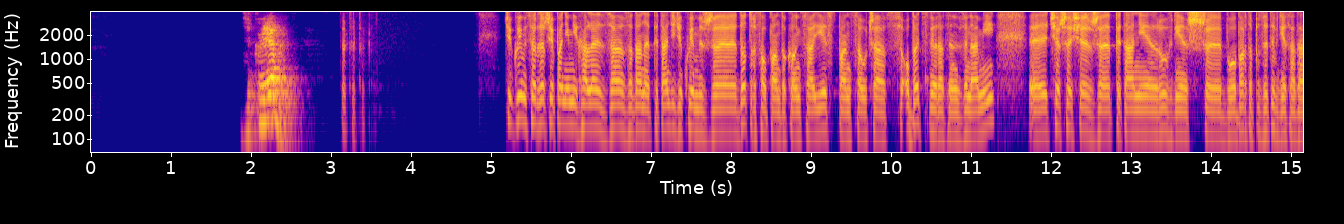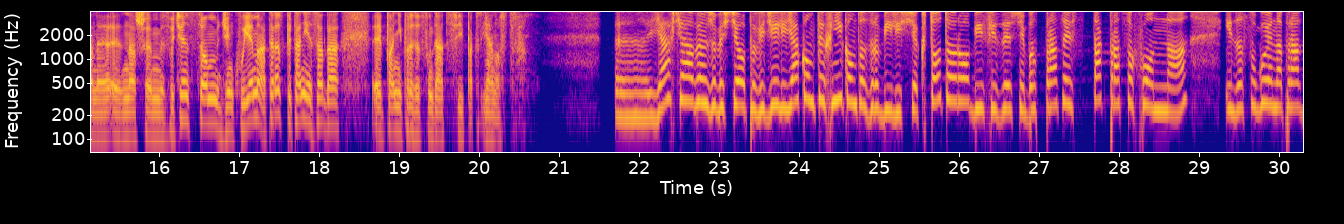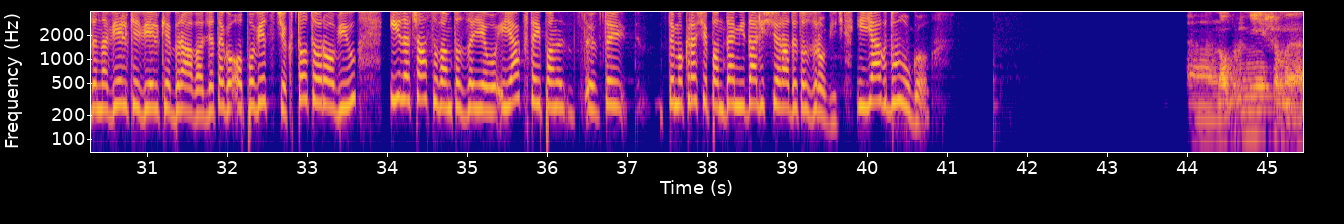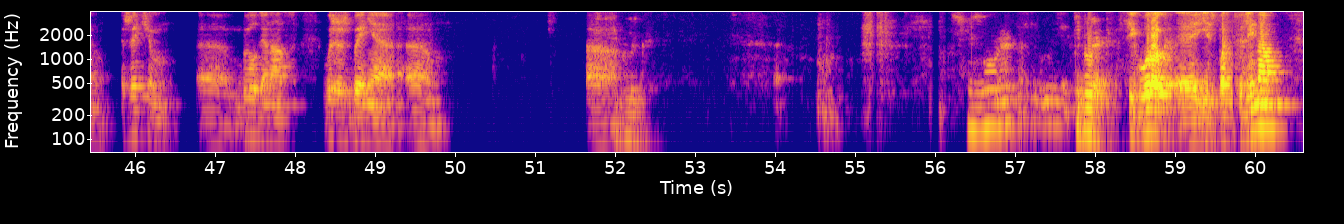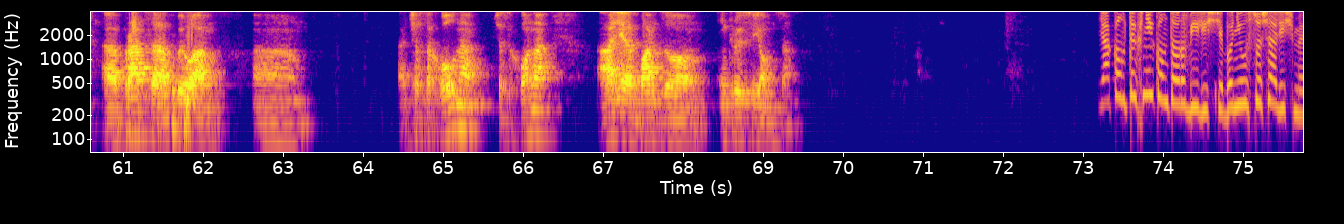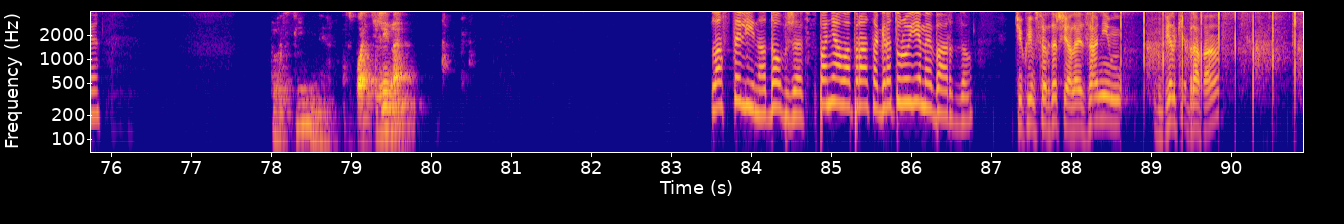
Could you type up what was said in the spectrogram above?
Dziękujemy. Tak, tak, tak. Dziękujemy serdecznie panie Michale za zadane pytanie. Dziękujemy, że dotrwał pan do końca. Jest pan cały czas obecny razem z nami. E, Cieszę się, że pytanie również e, było bardzo pozytywnie zadane e, naszym zwycięzcom. Dziękujemy. A teraz pytanie zada pani prezes Fundacji Patria Nostra. E, ja chciałabym, żebyście opowiedzieli, jaką techniką to zrobiliście, kto to robi fizycznie, bo praca jest tak pracochłonna i zasługuje naprawdę na wielkie, wielkie brawa. Dlatego opowiedzcie, kto to robił, ile czasu wam to zajęło i jak w, tej w, tej, w tym okresie pandemii daliście radę to zrobić i jak długo. E, no, Najtrudniejszym rzeczem e, był dla nas wyrzeźbienie А, Фигурок. Фигурок. Фигурок из пластилина. А, праца была часаховна, часахона, але bardzo interesująca. Jaką techniką to robiliście, bo nie usłyszeliśmy? Пластилины. С пластилина. Plastelina, dobrze, wspaniała praca, gratulujemy bardzo. Dziękujemy serdecznie, ale zanim wielkie brawa.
